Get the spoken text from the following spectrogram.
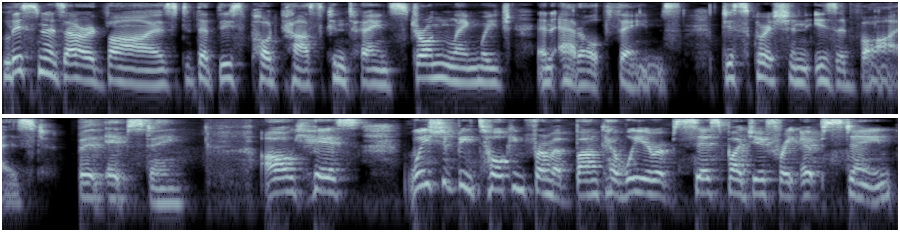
Listeners are advised that this podcast contains strong language and adult themes. Discretion is advised. But Epstein. Oh, yes. We should be talking from a bunker. We are obsessed by Jeffrey Epstein.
